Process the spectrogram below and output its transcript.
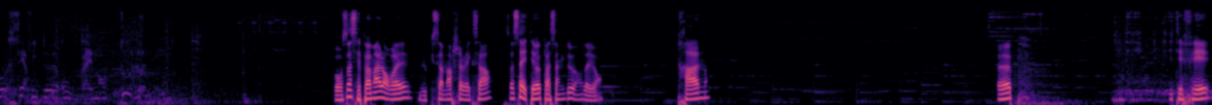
Vos serviteurs ont vraiment tout donné. Bon, ça, c'est pas mal en vrai, vu que ça marche avec ça. Ça, ça a été up à 5-2 hein, d'ailleurs. Crâne. Up. Petit effet.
